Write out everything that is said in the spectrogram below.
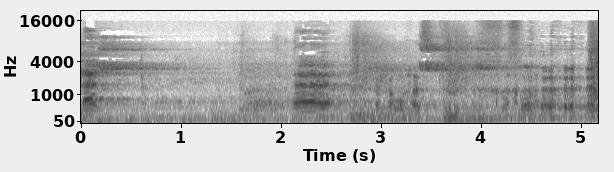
لا. آه. لا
